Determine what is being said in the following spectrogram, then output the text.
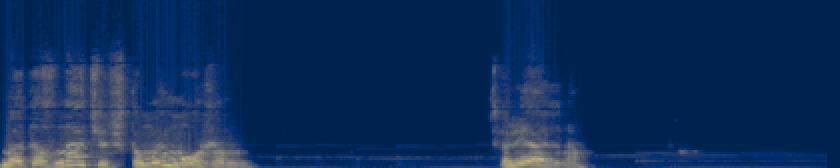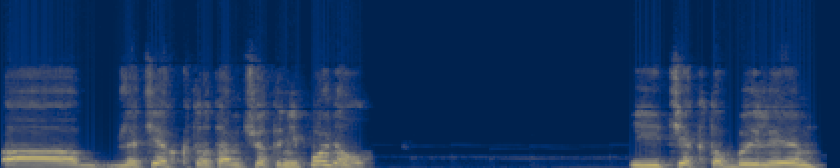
Но это значит, что мы можем. Реально. А для тех, кто там что-то не понял, и те, кто были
